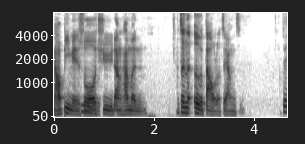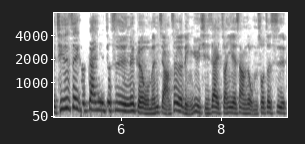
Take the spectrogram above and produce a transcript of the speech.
然后避免说去让他们真的饿到了这样子。嗯。对，其实这个概念就是那个我们讲这个领域，其实，在专业上，我们说这是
